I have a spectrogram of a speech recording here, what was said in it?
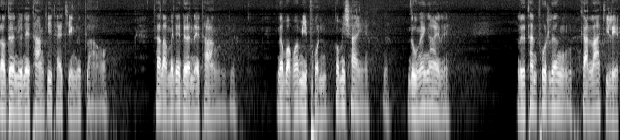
เราเดินอยู่ในทางที่แท้จริงหรือเปล่า ถ้าเราไม่ได้เดินในทาง แล้วบอกว่ามีผลก็ไม่ใช่ ดูง่าย ๆเลย หรือท่านพูดเรื่องการล่ากิเลส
